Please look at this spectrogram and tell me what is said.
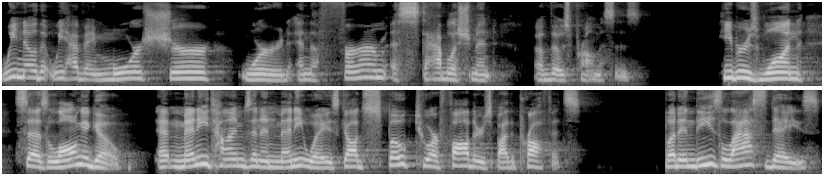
we know that we have a more sure word and the firm establishment of those promises. Hebrews 1 says, Long ago, at many times and in many ways, God spoke to our fathers by the prophets. But in these last days,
